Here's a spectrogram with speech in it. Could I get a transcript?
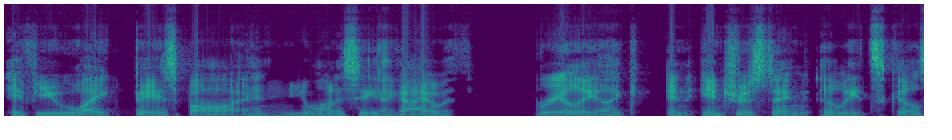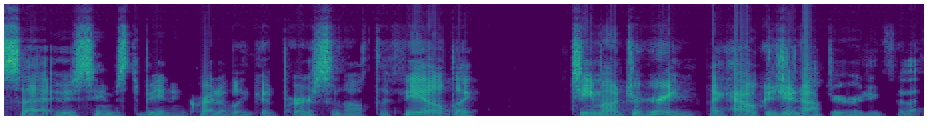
if you like baseball and you want to see a guy with really like an interesting elite skill set who seems to be an incredibly good person off the field, like Team Hunter Greene. Like, how could you not be rooting for that?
